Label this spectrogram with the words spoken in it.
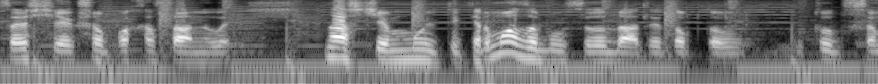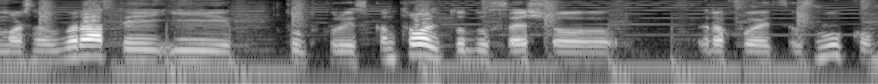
це ще якщо похасанили. Нас ще мультикермо забувся додати. Тобто тут все можна вибирати, і тут круїз контроль, тут усе, що рахується звуком.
